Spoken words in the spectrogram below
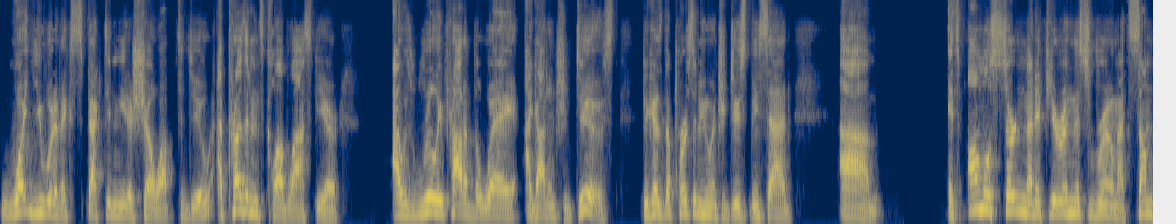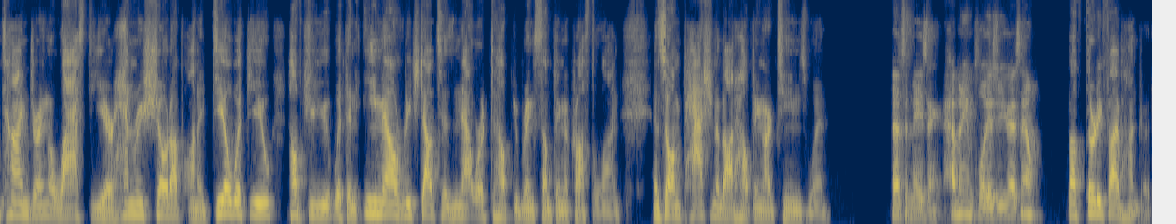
what you would have expected me to show up to do. At President's Club last year, I was really proud of the way I got introduced because the person who introduced me said, um, it's almost certain that if you're in this room at some time during the last year, Henry showed up on a deal with you, helped you with an email, reached out to his network to help you bring something across the line. And so I'm passionate about helping our teams win. That's amazing. How many employees are you guys now? About 3,500.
